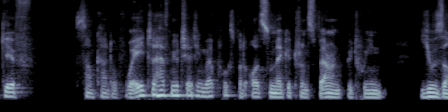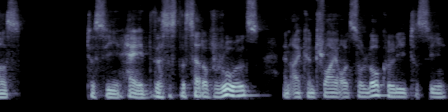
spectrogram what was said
give some kind of way to have mutating webhooks, but also make it transparent between users to see, hey, this is the set of rules. And I can try also locally to see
